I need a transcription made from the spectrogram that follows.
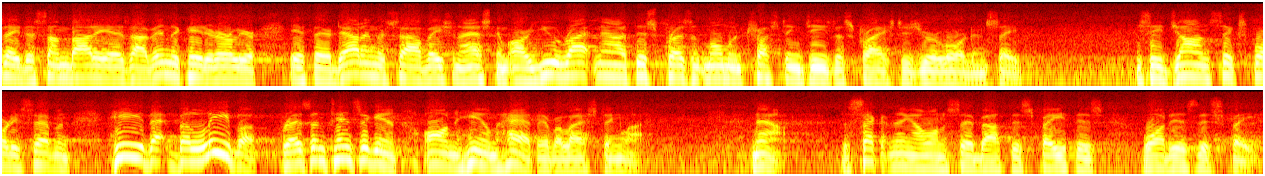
say to somebody, as I've indicated earlier, if they're doubting their salvation, I ask them, are you right now at this present moment trusting Jesus Christ as your Lord and Savior? You see, John 6, 47, he that believeth, present tense again, on him hath everlasting life. Now, the second thing I want to say about this faith is, what is this faith?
